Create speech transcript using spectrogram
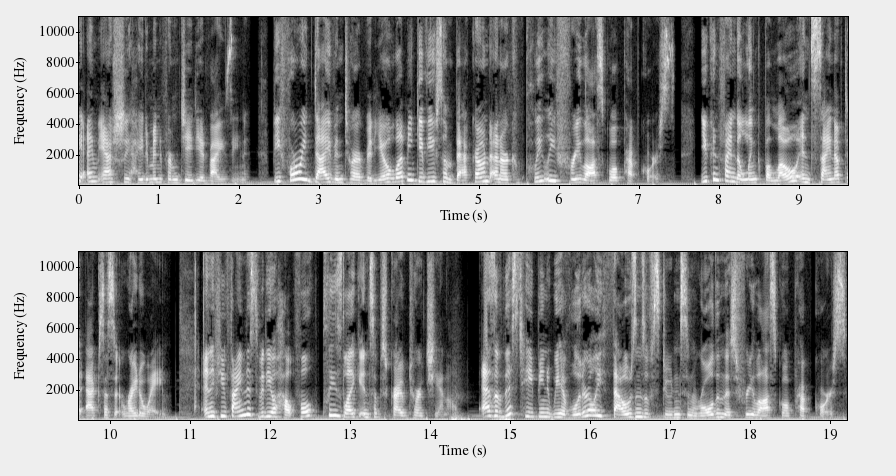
Ashley Heidemann from JD Advising. Before we dive into our video, let me give you some background on our completely free law school prep course. You can find a link below and sign up to access it right away. And if you find this video helpful, please like and subscribe to our channel. As of this taping, we have literally thousands of students enrolled in this free law school prep course.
